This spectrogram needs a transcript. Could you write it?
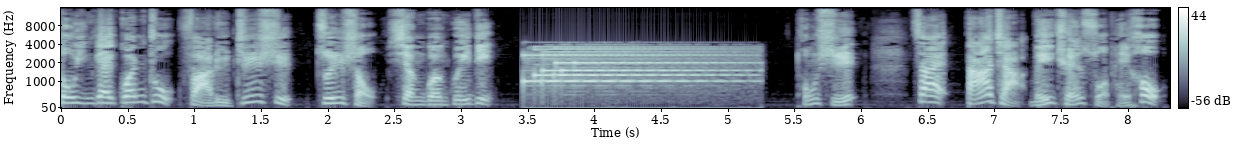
都应该关注法律知识，遵守相关规定。同时，在打假维权索赔后，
